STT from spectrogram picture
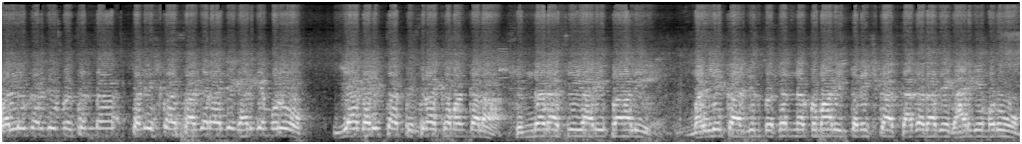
मल्लिकार्जुन प्रसन्न तनिष्का सागरराजे घाडगे मुरुम. या गाडीचा तिसरा क्रमांकाला सुंदर अशी गाडी पळाली मल्लिकार्जुन प्रसन्न कुमारी तनिष्का सागरराजे घाडगे मुरुम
